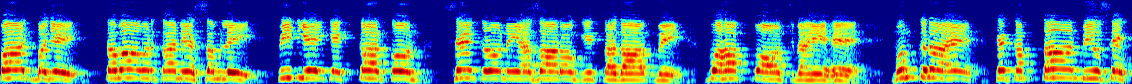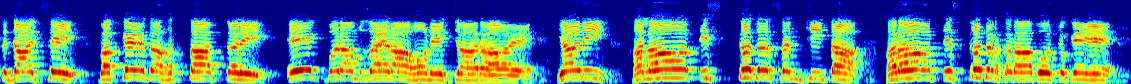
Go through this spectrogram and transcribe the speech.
पाँच बजे तमाम अरकान असम्बली, पीटीआई के कारकुन सैकड़ों ने हज़ारों की तादाद में वहाँ पहुँच रहे हैं। मुमकिन है कि कप्तान भी उस एहतजाज से बाकायदा खताब करे। एक बड़ा मुजाहरा होने जा रहा है। यानी हालात इस कदर संजीदा, हालात इस कदर खराब हो चुके हैं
